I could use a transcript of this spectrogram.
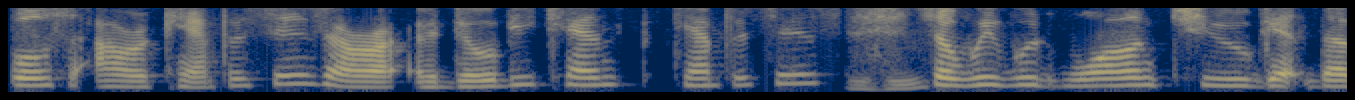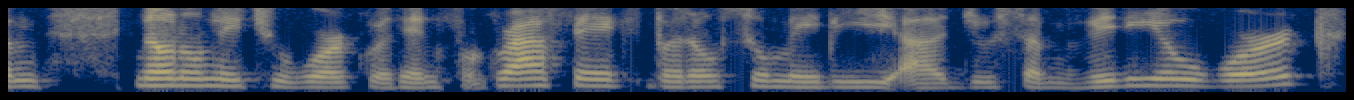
both our campuses are Adobe camp- campuses, mm-hmm. so we would want to get them not only to work with infographics, but also maybe uh, do some video work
